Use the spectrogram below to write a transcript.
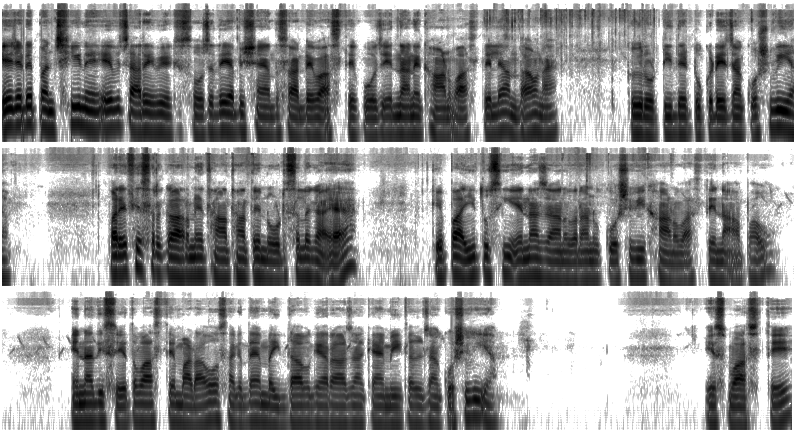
ਇਹ ਜਿਹੜੇ ਪੰਛੀ ਨੇ, ਇਹ ਵਿਚਾਰੇ ਵੇਖ ਸੋਚਦੇ ਆ ਵੀ ਸ਼ਾਇਦ ਸਾਡੇ ਵਾਸਤੇ ਕੁਝ, ਇਹਨਾਂ ਨੇ ਖਾਣ ਵਾਸਤੇ ਲਿਆਂਦਾ ਹੋਣਾ ਕੋਈ ਰੋਟੀ ਦੇ ਟੁਕੜੇ ਜਾਂ ਕੁਝ ਵੀ ਆ। ਪਰ ਇੱਥੇ ਸਰਕਾਰ ਨੇ ਥਾਂ ਥਾਂ ਤੇ ਨੋਟਿਸ ਲਗਾਇਆ ਕਿ ਭਾਈ ਤੁਸੀਂ ਇਹਨਾਂ ਜਾਨਵਰਾਂ ਨੂੰ ਕੁਝ ਵੀ ਖਾਣ ਵਾਸਤੇ ਨਾ ਪਾਓ। ਇਹਨਾਂ ਦੀ ਸਿਹਤ ਵਾਸਤੇ ਮਾੜਾ ਹੋ ਸਕਦਾ ਹੈ, ਮੈਦਾ ਵਗੈਰਾ ਜਾਂ ਕੈਮੀਕਲ ਜਾਂ ਕੁਝ ਵੀ ਆ। ਇਸ ਵਾਸਤੇ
